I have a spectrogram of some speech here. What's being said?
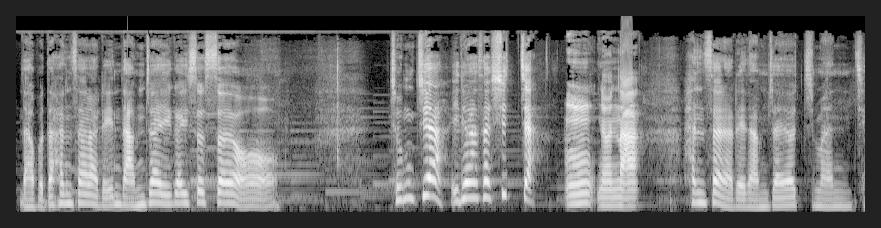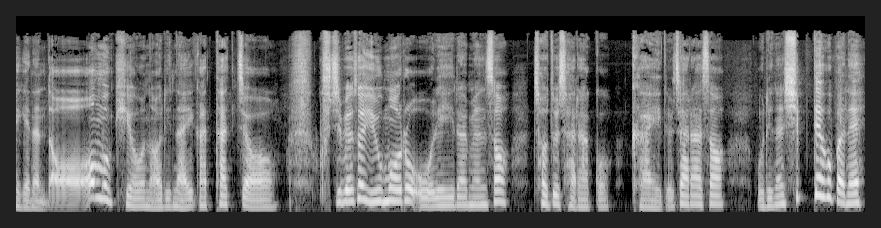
나보다 한 살 아래인 남자아이가 있었어요. 종지야, 이리 와서 씻자. 응, 누나. 한 살 아래 남자였지만 제게는 너무 귀여운 어린아이 같았죠. 그 집에서 유머로 오래 일하면서 저도 잘하고 그 아이도 자라서 우리는 10대 후반에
